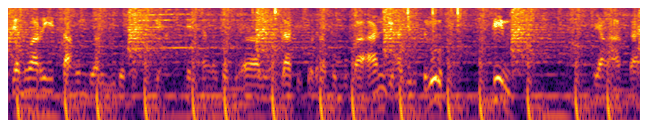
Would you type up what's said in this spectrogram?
Januari tahun 2023. Jadi tanggal 15 itu adalah pembukaan dihadiri seluruh tim yang akan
